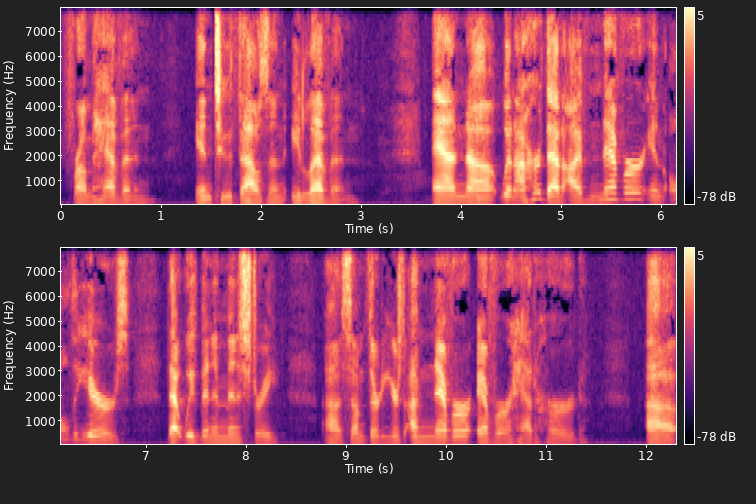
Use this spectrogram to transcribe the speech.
from heaven in 2011. And uh, when I heard that, I've never, in all the years that we've been in ministry, uh, some 30 years, I've never, ever had heard uh,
